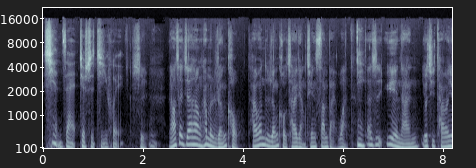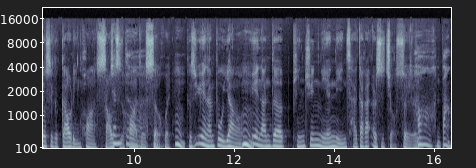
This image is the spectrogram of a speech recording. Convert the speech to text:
现在就是机会。是，然后再加上他们人口。台湾的人口才两千三百万，但是越南，尤其台湾又是一个高龄化、少子化的社会，嗯，可是越南不一样哦，越南的平均年龄才大概二十九岁而已，哦，很棒。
